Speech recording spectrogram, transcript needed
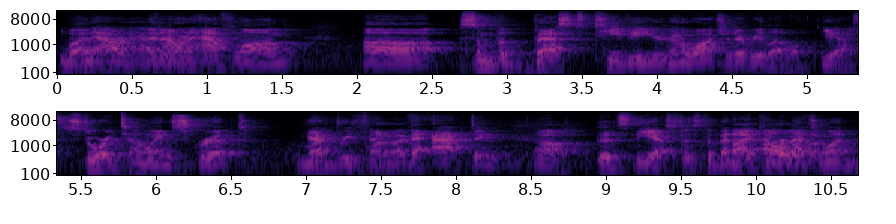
what, An hour and a half An hour and a half long. Uh, some of the best TV you're going to watch at every level. Yes. Storytelling, script, My- everything. my- the acting. Oh. That's the yes. That's the Benedict Cumberbatch one.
